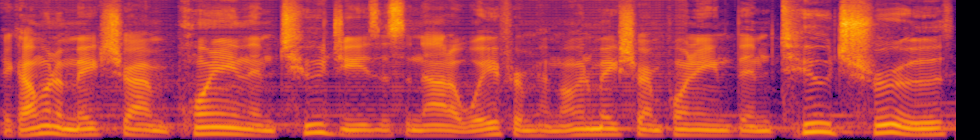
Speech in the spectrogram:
like I'm going to make sure I'm pointing them to Jesus and not away from Him. I'm going to make sure I'm pointing them to truth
